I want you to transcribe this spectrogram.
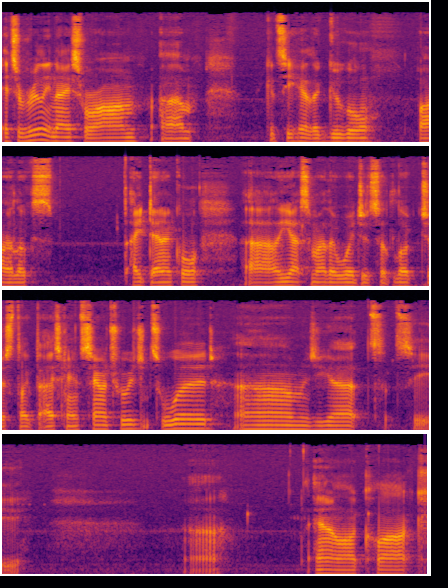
it's a really nice ROM. Um, you can see here the Google bar looks identical. Uh, you got some other widgets that look just like the ice cream sandwich widgets would. Um, you got, let's see, uh, analog clock,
